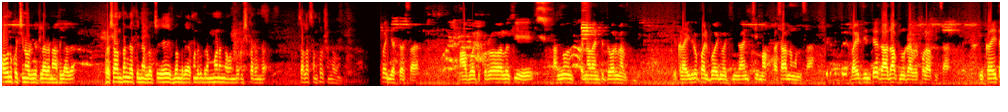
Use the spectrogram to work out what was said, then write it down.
టౌన్కి వచ్చిన వాళ్ళు ఇట్లాగా నాకులాగా ప్రశాంతంగా తినెళ్ళొచ్చు. ఏ ఇబ్బంది లేకుండా బ్రహ్మాండంగా ఉంది రుచికరంగా చాలా సంతోషంగా ఉంది. పని చేస్తారు సార్. మా బోటి కుర్రవాళ్ళకి అన్నం తినాలంటే దూరం వెళ్తుంది. ఇక్కడ ఐదు రూపాయలు భోజనం వచ్చింది కానీ మాకు ప్రశాంతంగా ఉంది సార్. బయట తింటే దాదాపు నూట యాభై రూపాయలు అవుతుంది సార్. ఇక్కడైతే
